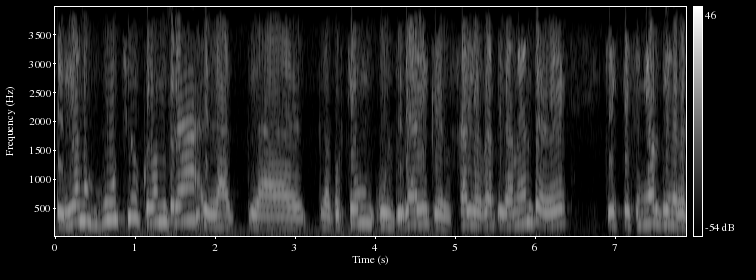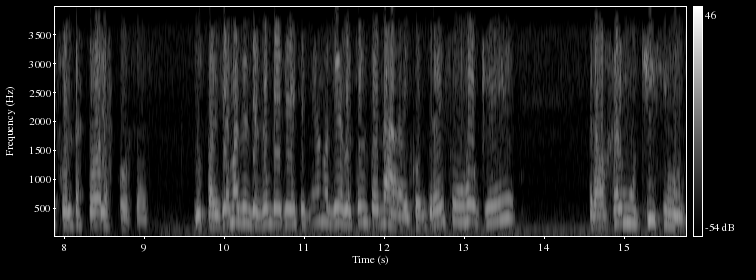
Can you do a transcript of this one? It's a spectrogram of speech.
peleamos mucho contra la, la, la cuestión cultural que sale rápidamente de que este señor tiene resueltas todas las cosas. Nos parecía más interesante decir este señor no tiene resuelto nada y contra eso hubo que trabajar muchísimo,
